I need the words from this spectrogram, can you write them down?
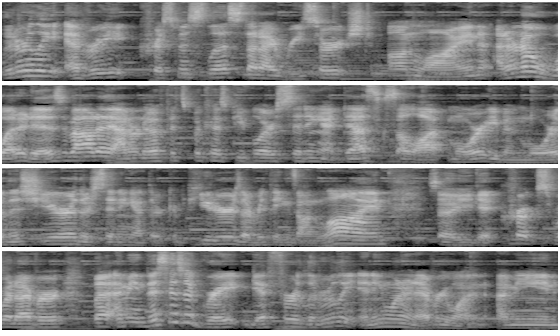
literally every Christmas list that I researched online. I don't know what it is about it. I don't know if it's because people are sitting at desks a lot more, even more this year. They're sitting at their computers, everything's online, so you get crooks, whatever. But I mean, this is a great gift for literally anyone and everyone. I mean,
